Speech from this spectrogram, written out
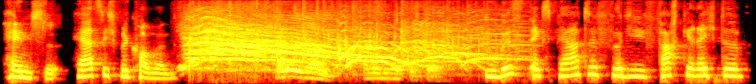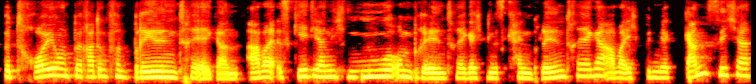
Henschel. Herzlich willkommen. Yeah! Hallo. Hallo, liebe Du bist Experte für die fachgerechte Betreuung und Beratung von Brillenträgern. Aber es geht ja nicht nur um Brillenträger. Ich bin jetzt kein Brillenträger, aber ich bin mir ganz sicher,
